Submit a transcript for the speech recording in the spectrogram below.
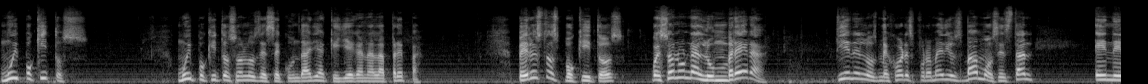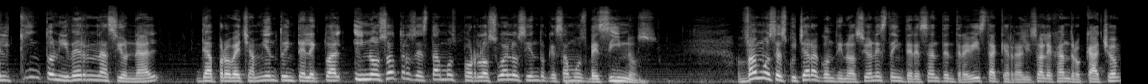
muy poquitos. Muy poquitos son los de secundaria que llegan a la prepa. Pero estos poquitos, pues son una lumbrera. Tienen los mejores promedios. Vamos, están en el quinto nivel nacional de aprovechamiento intelectual y nosotros estamos por los suelos siendo que somos vecinos. Vamos a escuchar a continuación esta interesante entrevista que realizó Alejandro Cacho,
